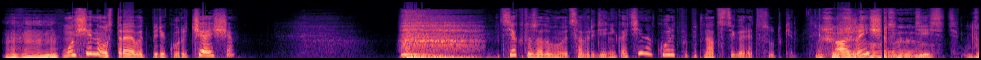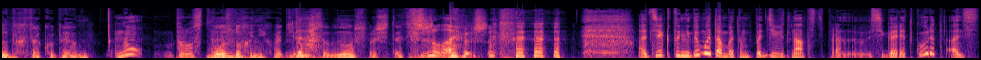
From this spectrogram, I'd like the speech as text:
Мгм. Мужчины устраивают перекуры чаще. Те, кто задумывается о вреде никотина, курят по 15 сигарет в сутки. А, А женщины за 10. Выдох такой прям. Ну, просто Воздуха не хватило, Да. чтобы ну, просчитать. желаю уже. А те, кто не думает об этом, по 19 про- сигарет курят, а из-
